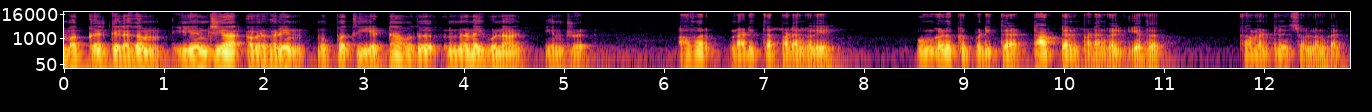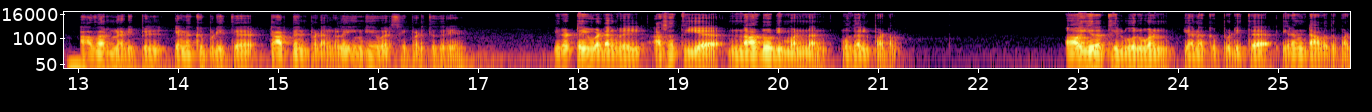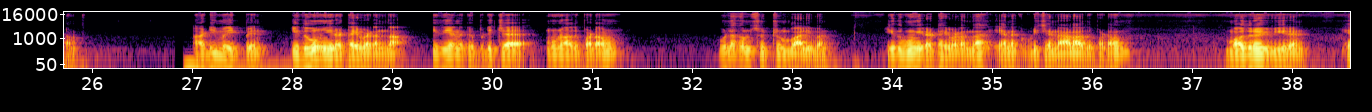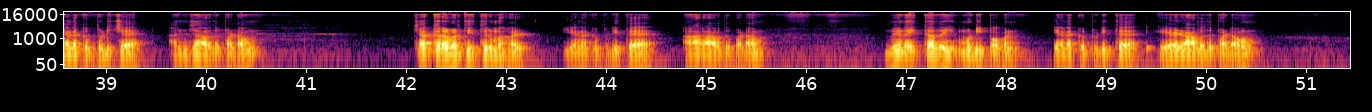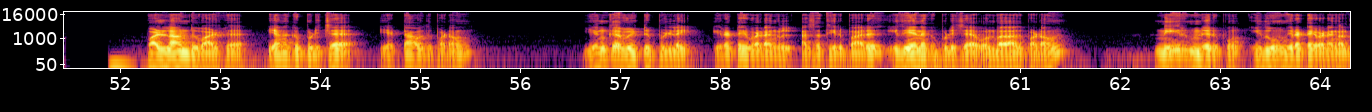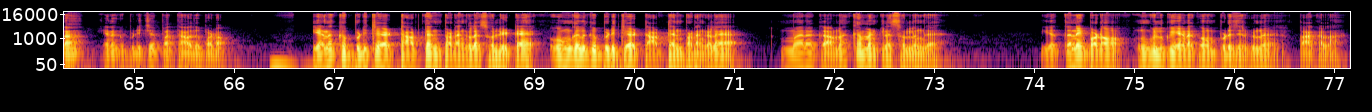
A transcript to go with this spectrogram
மக்கள் திலகம் எம்ஜிஆர் அவர்களின் முப்பத்தி எட்டாவது நினைவு நாள் இன்று. அவர் நடித்த படங்களில் உங்களுக்கு பிடித்த டாப் டென் படங்கள் எது? கமெண்டில் சொல்லுங்கள். அவர் நடிப்பில் எனக்கு பிடித்த டாப் டென் படங்களை இங்கே வரிசைப்படுத்துகிறேன். இரட்டை வடங்களில் அசத்திய நாடோடி மன்னன் முதல் படம். ஆயிரத்தில் ஒருவன் எனக்கு பிடித்த இரண்டாவது படம். அடிமை பெண் இதுவும் இரட்டை வடம்தான். இது எனக்கு பிடிச்ச மூணாவது படம். உலகம் சுற்றும் வாலிபன். இதுவும் இரட்டை படம் தான். எனக்கு பிடிச்ச நாலாவது படம். மதுரை வீரன் எனக்கு பிடிச்ச அஞ்சாவது படம். சக்கரவர்த்தி திருமகள் எனக்கு பிடித்த ஆறாவது படம். நினைத்ததை முடிப்பவன் எனக்கு பிடித்த ஏழாவது படம். பல்லாண்டு வாழ்க எனக்கு பிடிச்ச எட்டாவது படம். எங்கள் வீட்டு பிள்ளை இரட்டை வேடங்கள் அசத்தியிருப்பார். இது எனக்கு பிடிச்ச ஒன்பதாவது படம். நீரும் நெருப்பும் இதுவும் இரட்டை வேடங்கள் தான். எனக்கு பிடிச்ச பத்தாவது படம். எனக்கு பிடிச்ச டாப் டென் படங்களை சொல்லிட்டேன். உங்களுக்கு பிடிச்ச டாப் டென் படங்களை மறக்காமல் கமெண்ட்டில் சொல்லுங்கள் எத்தனை படம் உங்களுக்கும் எனக்கும் பிடிச்சிருக்குன்னு பார்க்கலாம்.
